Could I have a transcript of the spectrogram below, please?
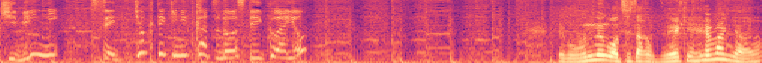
機敏に積極的に活動していくわよ 이거 웃는 거 진짜 왜 이렇게 해맑냐?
